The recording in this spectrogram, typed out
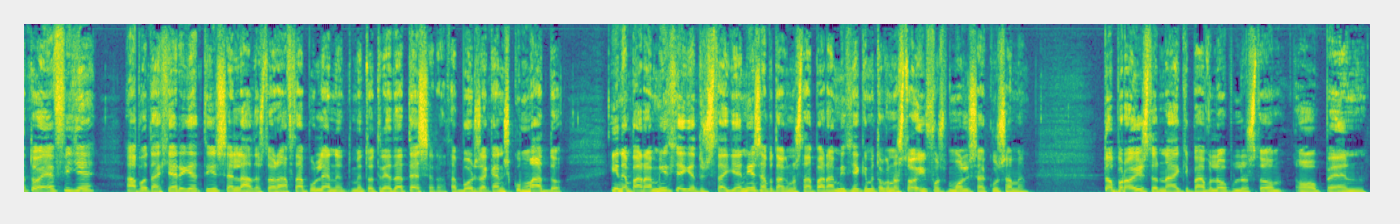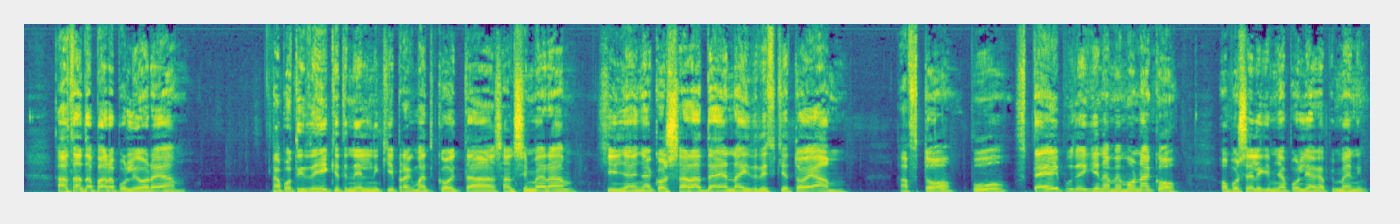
17% έφυγε από τα χέρια της Ελλάδας. Τώρα αυτά που λένε με το 34% θα μπορείς να κάνεις κουμάντο Είναι παραμύθια για τους Ιθαγενεί από τα γνωστά παραμύθια και με το γνωστό ύφος που μόλις ακούσαμε το πρωί στον Άκη Παυλόπουλο στο Open. Αυτά τα πάρα πολύ ωραία από τη ΔΕΗ και την ελληνική πραγματικότητα. Σαν σήμερα, 1941, ιδρύθηκε το ΕΑΜ. Αυτό που φταίει που δεν γίναμε Μονακό. Όπως έλεγε μια πολύ αγαπημένη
